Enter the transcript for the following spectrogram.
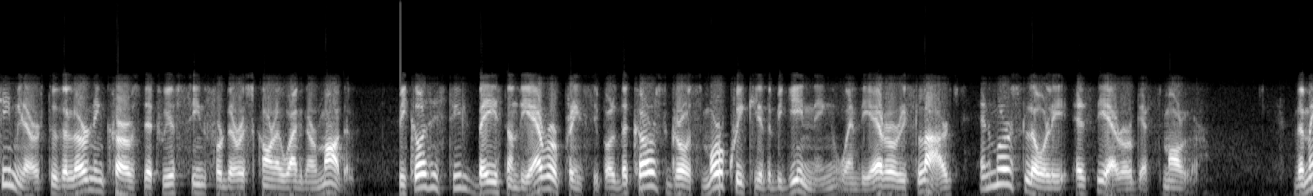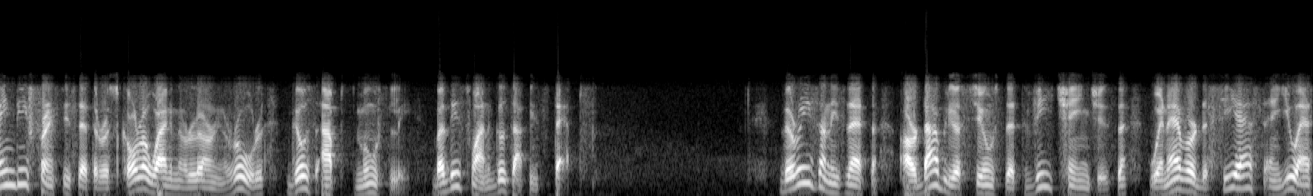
similar to the learning curves that we have seen for the Rescorla-Wagner model. Because it's still based on the error principle, the curve grows more quickly at the beginning when the error is large and more slowly as the error gets smaller. The main difference is that the Rescorla-Wagner learning rule goes up smoothly, but this one goes up in steps. The reason is that RW assumes that V changes whenever the CS and US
